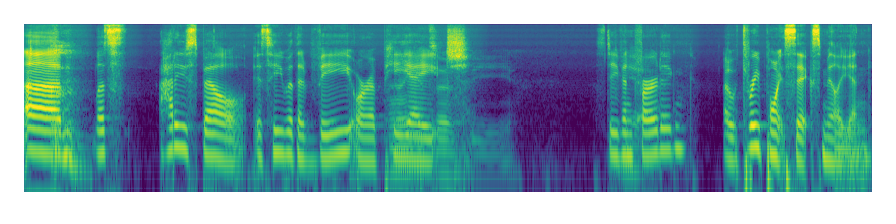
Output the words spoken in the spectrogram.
Um, let's. How do you spell? Is he with a V or a I a PH? Steven Yeah. Furtick. Oh, 3.6 million.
